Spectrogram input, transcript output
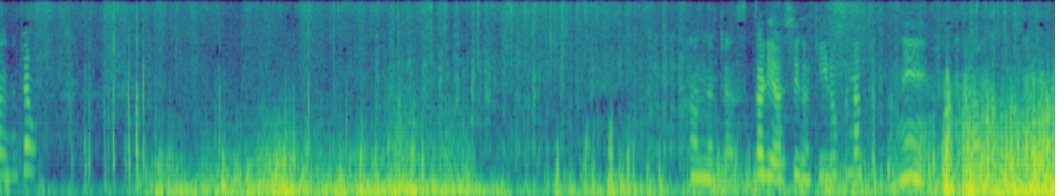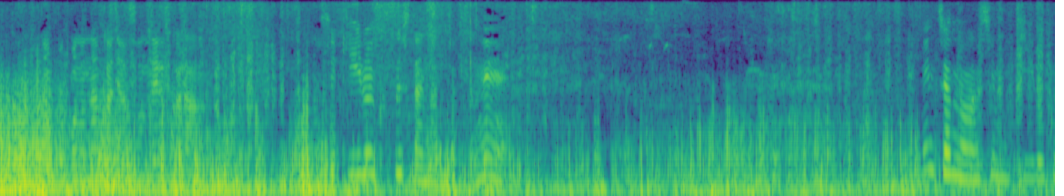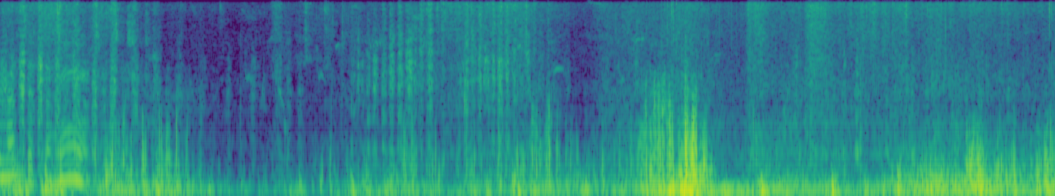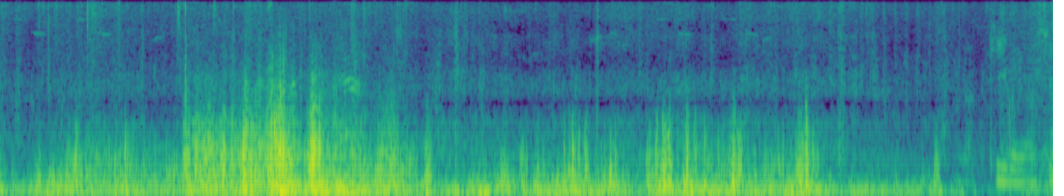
あーなちゃん。アンナちゃんすっかり足が黄色くなっちゃったね。の中で遊んでるから足黄色い靴下になっちゃったね。めんちゃんの足も黄色くなっちゃったね kilo 也是。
